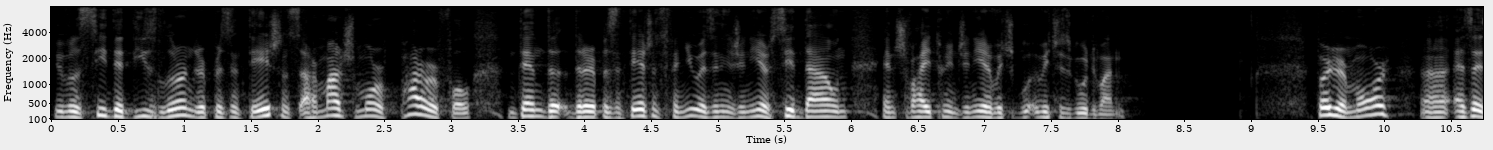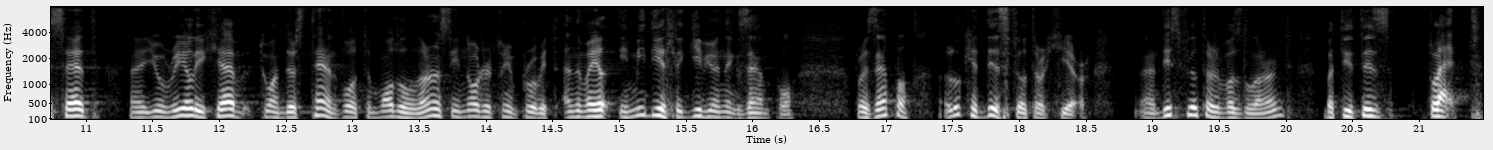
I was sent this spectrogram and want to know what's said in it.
you will see that these learned representations are much more powerful than the, the representations when you as an engineer sit down and try to engineer which, which is good one. Furthermore, uh, as I said, uh, you really have to understand what the model learns in order to improve it. And I'll immediately give you an example. For example, look at this filter here. Uh, this filter was learned, but it is flat.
